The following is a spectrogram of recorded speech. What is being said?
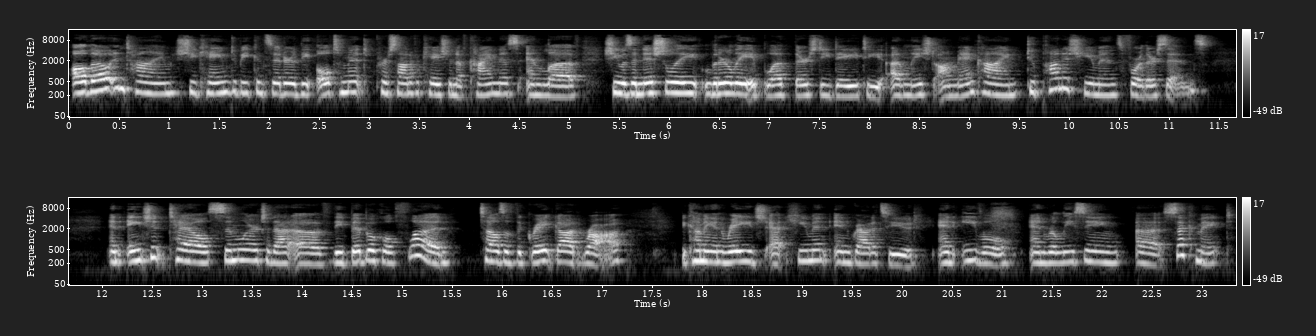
Although in time she came to be considered the ultimate personification of kindness and love, she was initially literally a bloodthirsty deity unleashed on mankind to punish humans for their sins. An ancient tale similar to that of the biblical flood tells of the great god Ra becoming enraged at human ingratitude and evil and releasing uh, Sekhmet,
